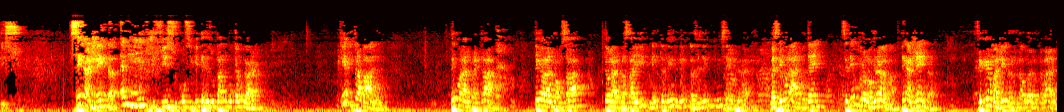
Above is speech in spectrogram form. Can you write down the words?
Isso. Sem agenda é muito difícil conseguir ter resultado em qualquer lugar. Quem é que trabalha? Tem horário para entrar? Tem horário para almoçar? Tem horário para sair? Nem, nem, nem, às vezes nem, nem sempre, né? Mas tem horário, não tem? Você tem um cronograma? Tem agenda? Você ganha uma agenda no final do ano no trabalho?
